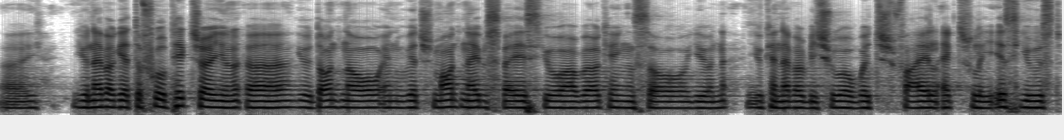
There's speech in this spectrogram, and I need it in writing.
uh you never get the full picture. You uh, you don't know in which mount namespace you are working, so you you can never be sure which file actually is used.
